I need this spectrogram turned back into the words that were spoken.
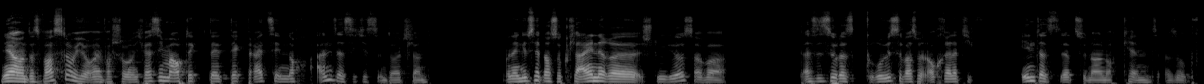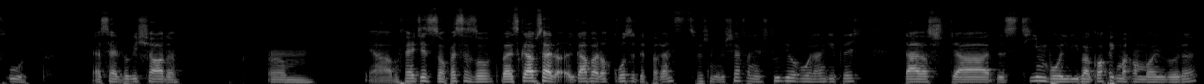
Ja, und das war's, glaube ich, auch einfach schon. Ich weiß nicht mal, ob Deck, Deck 13 noch ansässig ist in Deutschland. Und dann gibt es halt noch so kleinere Studios, aber das ist so das Größte, was man auch relativ international noch kennt. Also, puh, das ist halt wirklich schade. Ähm, ja, aber vielleicht ist es auch besser so, weil es gab halt, gab halt auch große Differenzen zwischen dem Chef und dem Studio wohl angeblich, da das, da das Team wohl lieber Gothic machen wollen würde.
